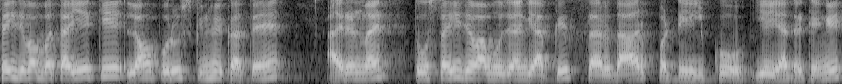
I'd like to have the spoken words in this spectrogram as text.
सही जवाब बताइए कि लौह पुरुष किन्हें कहते हैं? आयरन मैन तो सही जवाब हो जाएँगे आपके सरदार पटेल को। ये याद रखेंगे,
